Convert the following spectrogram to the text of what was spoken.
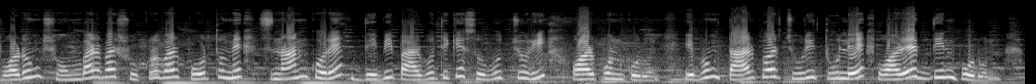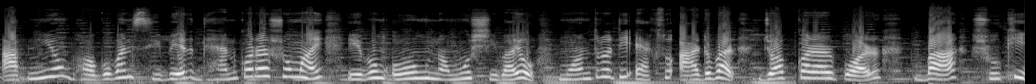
বরং সোমবার বা শুক্রবার প্রথমে স্নান করে দেবী পার্বতীকে সবুজ চুরি অর্পণ করুন এবং তারপর চুড়ি তুলে পরের দিন পড়ুন। আপনিও ভগবান শিবের ধ্যান করার সময় এবং ওং নম শিবায় মন্ত্রটি একশো আট বার জপ করার পর বা সুখী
